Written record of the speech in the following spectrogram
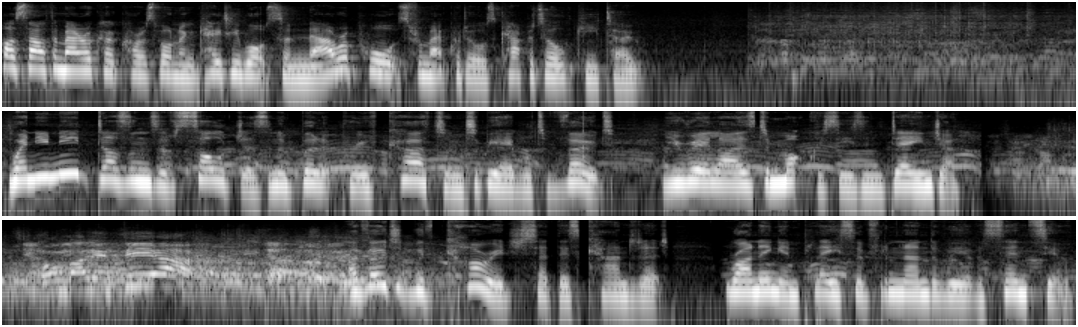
Our South America correspondent Katie Watson now reports from Ecuador's capital, Quito. When you need dozens of soldiers and a bulletproof curtain to be able to vote, you realise democracy's in danger. I voted with courage, said this candidate, running in place of Fernando Villavicencio,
